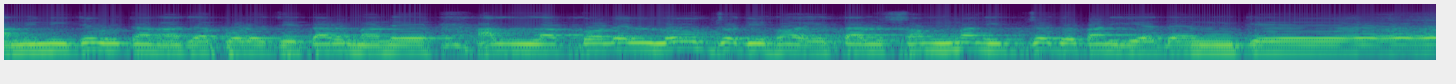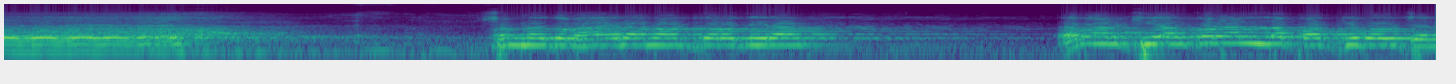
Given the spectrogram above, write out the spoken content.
আমি নিজেও জানাজা পড়েছি, তার মানে আল্লাহ দলের লোক যদি হয়, তার সম্মান ইজ্জত বাড়িয়ে দেন কে? সম্মানিত ভাইয়েরা, আমার দরদিরা, এবার খেয়াল করে আল্লাহ পাক কি বলছেন?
